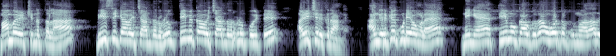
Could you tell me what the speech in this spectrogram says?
மாம்பழ சின்னத்தெல்லாம் பிசிகாவை சார்ந்தவர்களும் திமுகவை சார்ந்தவர்களும் போயிட்டு அழிச்சிருக்கிறாங்க. அங்க இருக்கக்கூடியவங்கள நீங்க திமுகவுக்கு தான் ஓட்டு போடணும் அதாவது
